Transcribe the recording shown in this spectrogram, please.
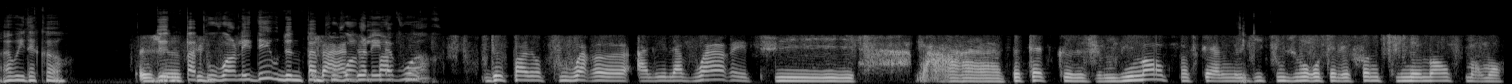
Ah oui, d'accord. De Je ne pas cul- pouvoir l'aider ou de ne pas Bah, pouvoir aller pas la pou- voir? De pas pouvoir euh, aller la voir et puis bah, peut-être que je lui manque parce qu'elle me dit toujours au téléphone tu me manques maman.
